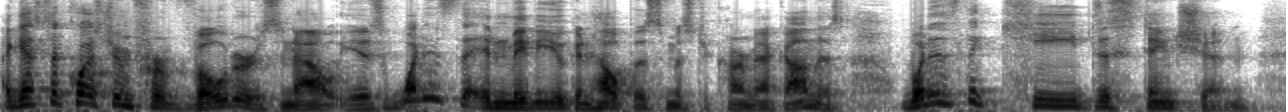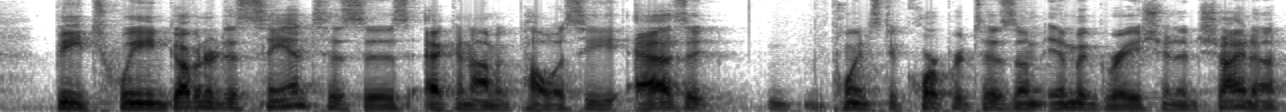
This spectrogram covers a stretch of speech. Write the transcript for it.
I guess the question for voters now is what is the, and maybe you can help us, Mr. Carmack, on this, what is the key distinction between Governor DeSantis's economic policy as it points to corporatism, immigration, and China,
